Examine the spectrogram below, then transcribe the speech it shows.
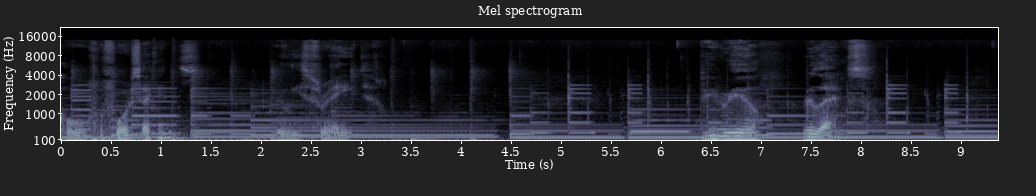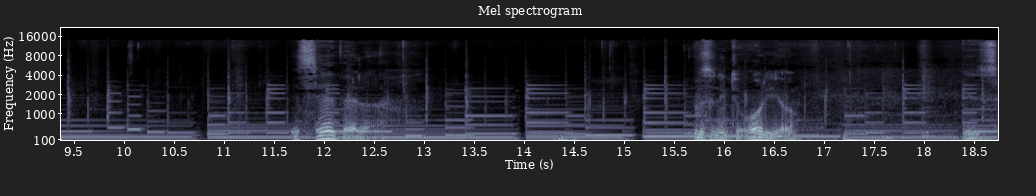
Hold for four seconds. Release for eight. Be real. Relax. It's said that uh, listening to audio is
